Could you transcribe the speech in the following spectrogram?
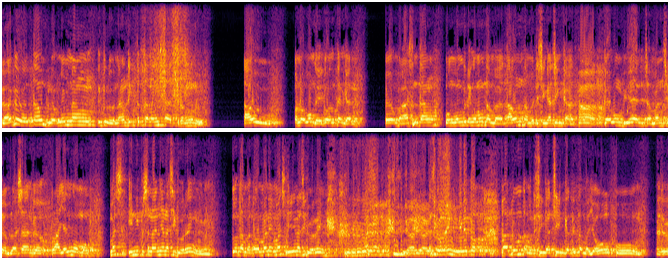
Lah aku yo tau dulu meme nang iku lho nang TikTok nang Instagram ngono lho. Tahu ono wong gawe konten kan. Kayak bahas tentang wong-wong lek ngomong tambah tahun tambah disingkat-singkat. Ha. Kayak wong biyen zaman 19-an ke pelayan ngomong, "Mas, ini pesenannya nasi goreng." Kok tambah tahun mana, Mas? Ini nasi goreng. Mas, Ya, ya, ya. nasi goreng ini tok. Waduh, tambah disingkat-singkat ini tambah ya opo. ngono. Aduh,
